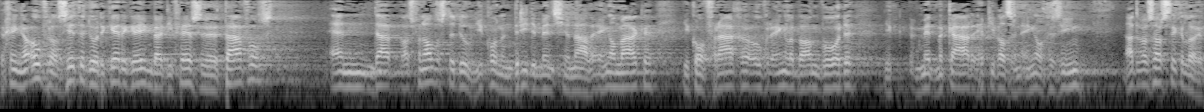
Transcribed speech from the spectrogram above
We gingen overal zitten door de kerk heen bij diverse tafels. En daar was van alles te doen. Je kon een driedimensionale engel maken. Je kon vragen over engelen beantwoorden. Je, met elkaar heb je wel eens een engel gezien. Nou, dat was hartstikke leuk.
